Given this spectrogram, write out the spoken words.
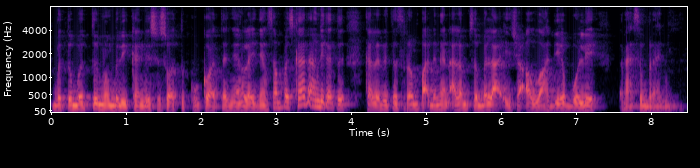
betul-betul memberikan dia sesuatu kekuatan yang lain. Yang sampai sekarang dia kata kalau dia terserempak dengan alam sebelah insya-Allah dia boleh rasa berani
